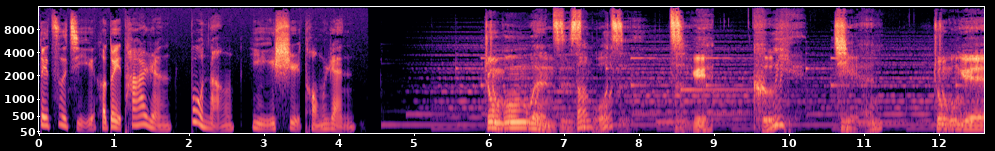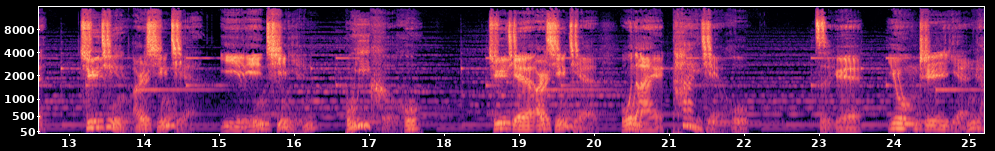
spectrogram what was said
对自己和对他人，不能一视同仁。仲公问子桑伯子，子曰：“可也，俭。”仲公曰：“居敬而行俭，以临其民，不亦可乎？居简而行俭，吾乃太监乎？”子曰：“庸之言然。”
